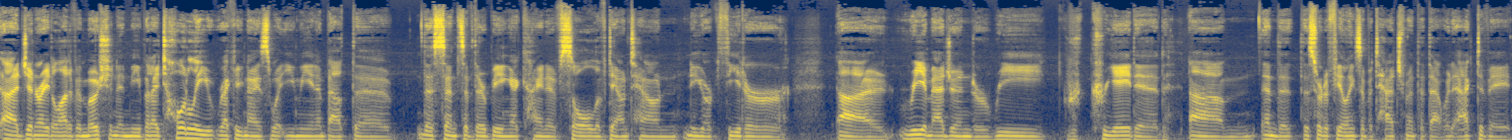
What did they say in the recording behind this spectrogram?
uh, generate a lot of emotion in me. But I totally recognize what you mean about the the sense of there being a kind of soul of downtown New York theater uh, reimagined or recreated, um, and the the sort of feelings of attachment that that would activate.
